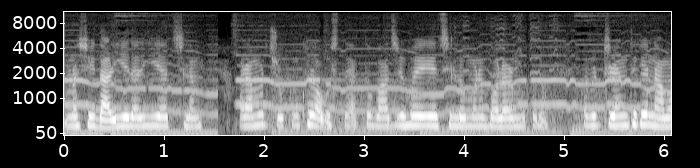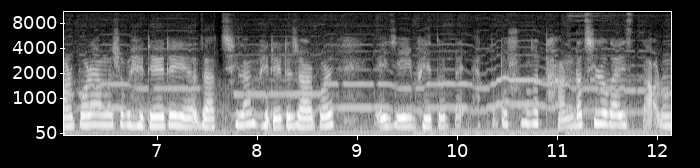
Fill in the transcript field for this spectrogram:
আমরা সেই দাঁড়িয়ে দাঁড়িয়ে যাচ্ছিলাম। আর আমার চোখ মুখের অবস্থা এত বাজে হয়ে গেছিল মানে বলার মতো না। তারপর ট্রেন থেকে নামার পরে আমরা সব হেঁটে হেঁটে যাচ্ছিলাম, হেঁটে হেঁটে যাওয়ার পরে এই যে এই ভেতরটা এতটা সুন্দর ঠান্ডা ছিল গাইস দারুণ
